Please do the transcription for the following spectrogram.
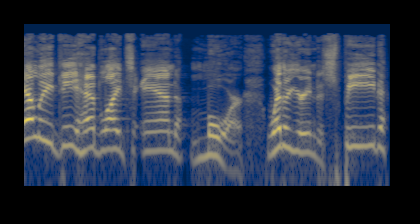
LED headlights, and more. Whether you're into speed,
